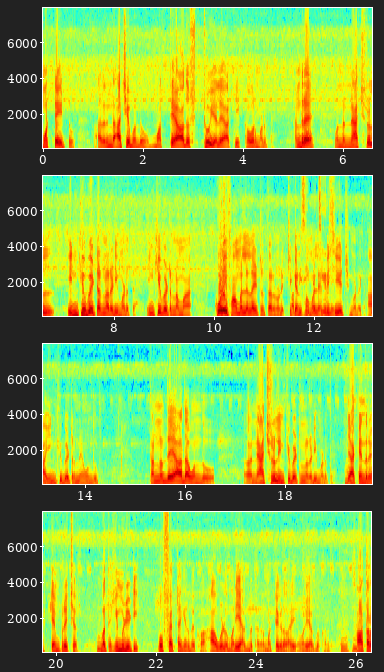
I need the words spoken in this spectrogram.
ಮೊಟ್ಟೆ ಇಟ್ಟು ಅದರಿಂದ ಆಚೆ ಬಂದು ಮತ್ತೆ ಆದಷ್ಟು ಎಲೆ ಹಾಕಿ ಕವರ್ ಮಾಡುತ್ತೆ. ಅಂದರೆ ಒಂದು ನ್ಯಾಚುರಲ್ ಇನ್ಕ್ಯುಬೇಟರ್ನ ರೆಡಿ ಮಾಡುತ್ತೆ. ಇನ್ಕ್ಯುಬೇಟರ್ ನಮ್ಮ ಕೋಳಿ ಫಾರ್ಮಲ್ಲೆಲ್ಲ ಇಟ್ಟಿರ್ತಾರೆ ನೋಡಿ ಚಿಕನ್ ಫಾರ್ಮಲ್ಲಿ ಬಿಸಿ ಹೆಚ್ಚು ಮಾಡೋಕ್ಕೆ. ಆ ಇನ್ಕ್ಯುಬೇಟರ್ನೇ ಒಂದು ತನ್ನದೇ ಆದ ಒಂದು ನ್ಯಾಚುರಲ್ ಇನ್ಕ್ಯುಬೇಟರ್ನ ರೆಡಿ ಮಾಡುತ್ತೆ. ಯಾಕೆಂದರೆ ಟೆಂಪ್ರೇಚರ್ ಮತ್ತು ಹ್ಯುಮಿಡಿಟಿ ಪರ್ಫೆಕ್ಟ್ ಆಗಿರಬೇಕು. ಆ ಹಾವುಗಳು ಮರಿ ಆಗಬೇಕಂದ್ರೆ ಮೊಟ್ಟೆಗಳು ಹರಿ ಮರಿ ಆಗಬೇಕಂದ್ರೆ ಆ ಥರ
